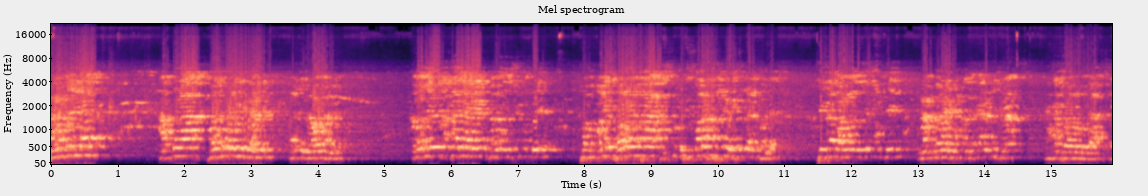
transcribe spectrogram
আলহামদুলিল্লাহ আপনারা হয়তো অনেকে জানেন হয়তো নাও জানেন আমাদের আপনারা জানেন বাংলাদেশের মধ্যে অনেক বড় স্কুল স্কলারশিপের স্টুডেন্ট করে সেটা বাংলাদেশের মধ্যে নাম করা এবং তাদের চারিটি নাম ঢাকা শহরের মধ্যে আছে।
